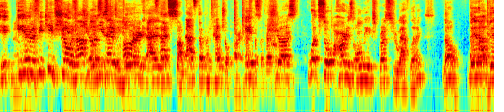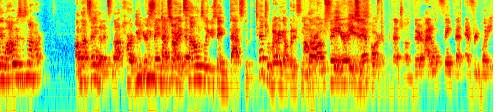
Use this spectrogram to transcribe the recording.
It No. is- Yeah, but if he keeps showing It's up when just he's as getting hard hard, that's, as- that's something. That's the potential part. That's It's the potential just what. So heart is only expressed through athletics. part. No. Then, no. uh, then how is this not hard? I'm not saying that it's not hard. But you're saying I'm that's sorry. It that- sounds like you're saying that's the potential of having up, but it's not. No, hard. I'm saying It your is example is hard. the potential. There, I don't think that everybody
